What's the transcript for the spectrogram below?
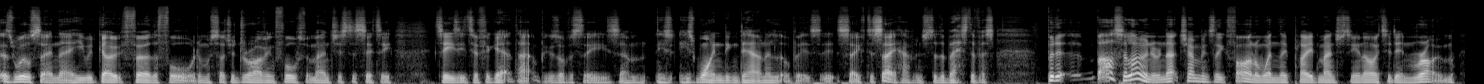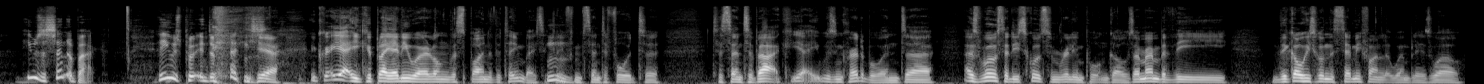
as Will's saying there, he would go further forward and was such a driving force for Manchester City. It's easy to forget that because obviously he's um, he's, he's winding down a little bit. It's, it's safe to say, happens to the best of us. But at Barcelona in that Champions League final when they played Manchester United in Rome, he was a centre back. he was put in defence. yeah, yeah, he could play anywhere along the spine of the team, basically, Mm. from centre forward to to centre back. Yeah, he was incredible, and uh, as Will said, he scored some really important goals. I remember the the goal he scored in the semi final at Wembley as well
